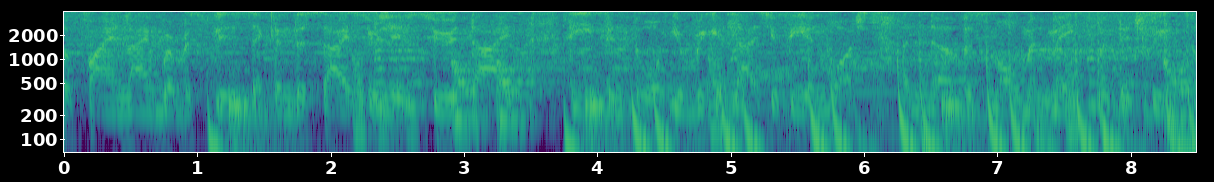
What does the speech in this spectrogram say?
A fine line where a split second decides who lives, who dies. Deep in thought, you realize you're being watched. A nervous moment made for the treetops.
